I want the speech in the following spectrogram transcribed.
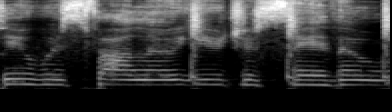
Do is follow you, just say the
